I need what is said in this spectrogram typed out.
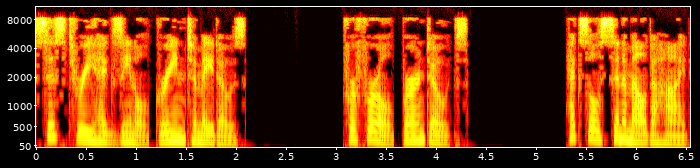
Cis-3-hexenal green tomatoes Furfural burnt oats Hexyl cinnamaldehyde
